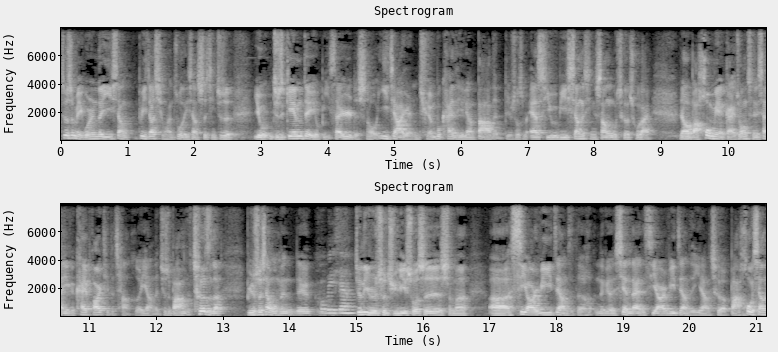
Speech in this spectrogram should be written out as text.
这是美国人的一项比较喜欢做的一项事情，就是有就是 game day 有比赛日的时候，一家人全部开着一辆大的，比如说什么 SUV 箱型商务车出来，然后把后面改装成像一个开 party 的场合一样的，就是把车子的，比如说像我们那个后备箱就例如说举例说是什么呃 CRV 这样子的那个现代的 CRV 这样的一辆车，把后箱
